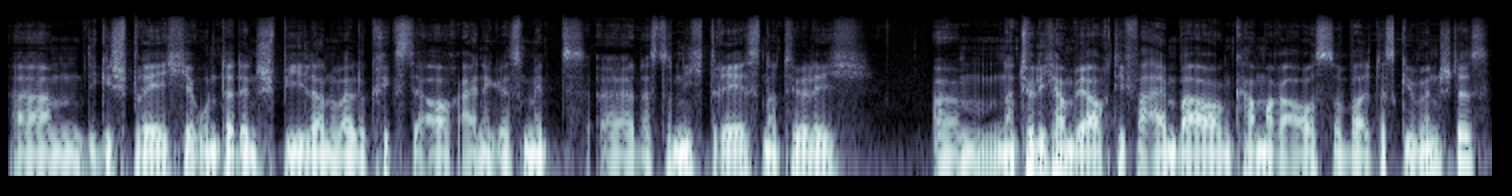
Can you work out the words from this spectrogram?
ähm, die Gespräche unter den Spielern, weil du kriegst ja auch einiges mit, äh, dass du nicht drehst natürlich. Ähm, natürlich haben wir auch die Vereinbarung Kamera aus, sobald das gewünscht ist.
